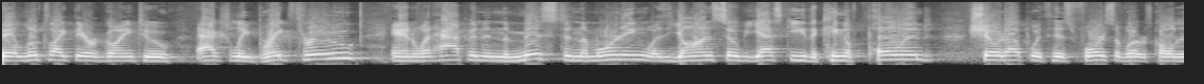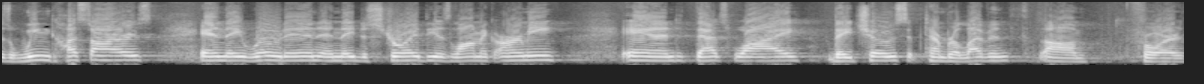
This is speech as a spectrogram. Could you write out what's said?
they looked like they were going to actually break through. And what happened in the mist in the morning was Jan Sobieski, the king of Poland, showed up with his force of what was called his winged hussars. And they rode in and they destroyed the Islamic army. And that's why they chose September 11th um, for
